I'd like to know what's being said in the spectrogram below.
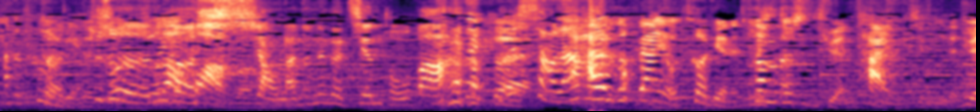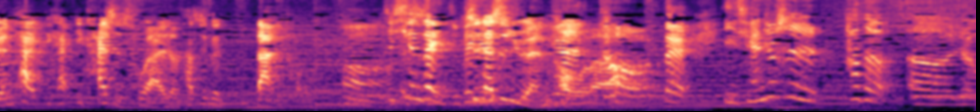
他的特点。就是说那个到画风小兰的那个尖头发，对，对，小兰还有一个非常有特点的，就是就是元太，你记不记得？元太一开一开始出来的时候，它是个子弹头。嗯就，现在已经现在是圆头了圆头对，以前就是他的呃人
